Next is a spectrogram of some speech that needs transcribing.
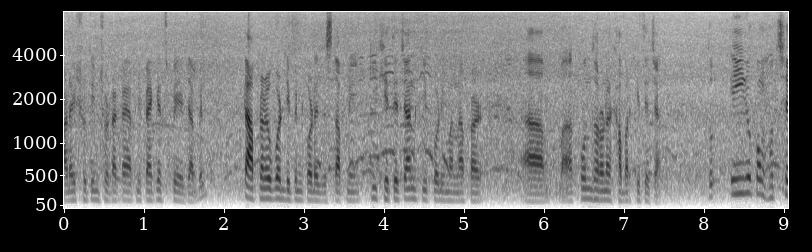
আড়াইশো, তিনশো টাকায় আপনি প্যাকেজ পেয়ে যাবেন। এটা আপনার উপর ডিপেন্ড করে জাস্ট আপনি কি খেতে চান, কি পরিমাণ আপনার কোন ধরনের খাবার খেতে চান। তো এই রকম হচ্ছে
